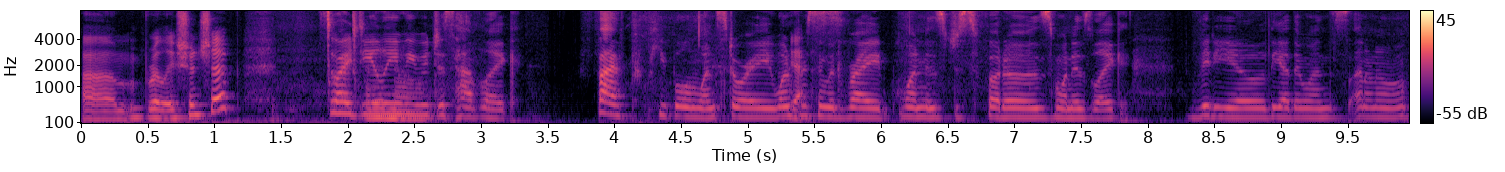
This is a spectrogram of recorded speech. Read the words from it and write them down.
um, relationship. So ideally, we would just have like five people in one story. One person would write. One is just photos. One is like video. The other one's I don't know,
